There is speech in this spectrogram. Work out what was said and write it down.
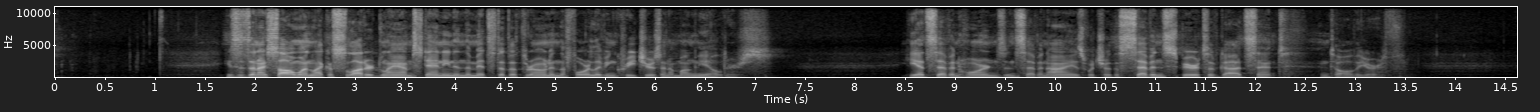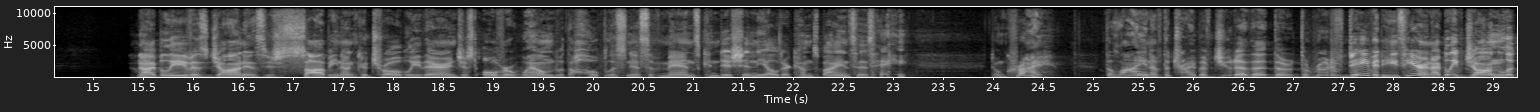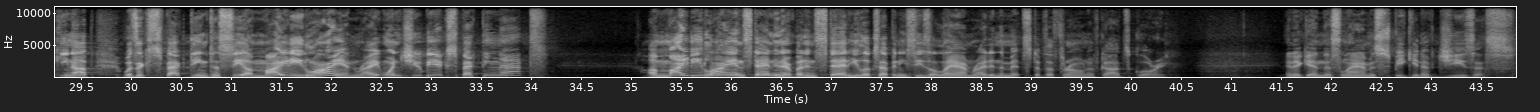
he says, And I saw one like a slaughtered lamb standing in the midst of the throne and the four living creatures and among the elders. He had seven horns and seven eyes, which are the seven spirits of God sent into all the earth. Now, I believe as John is just sobbing uncontrollably there and just overwhelmed with the hopelessness of man's condition, the elder comes by and says, Hey, don't cry. The lion of the tribe of Judah, the, the, the root of David, he's here. And I believe John, looking up, was expecting to see a mighty lion, right? Wouldn't you be expecting that? A mighty lion standing there, but instead he looks up and he sees a lamb right in the midst of the throne of God's glory. And again, this lamb is speaking of Jesus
